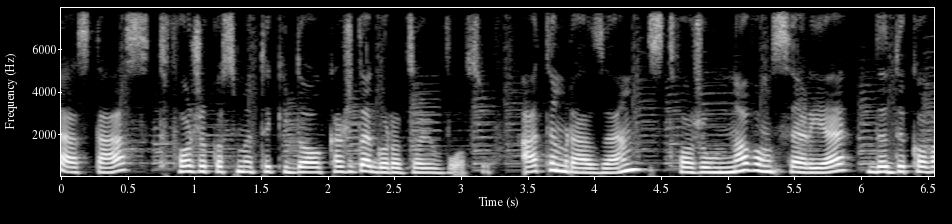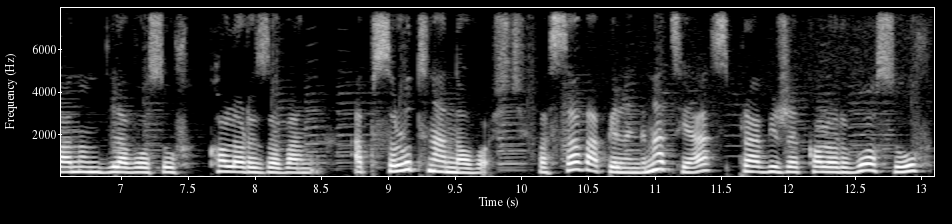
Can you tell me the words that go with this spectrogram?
Kerastase tworzy kosmetyki do każdego rodzaju włosów, a tym razem stworzył nową serię dedykowaną dla włosów koloryzowanych. Absolutna nowość. Pasowa pielęgnacja sprawi, że kolor włosów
